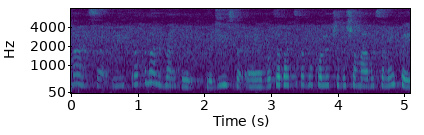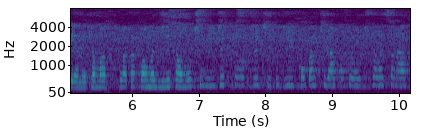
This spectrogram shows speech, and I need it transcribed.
Márcia, e para finalizar a entrevista, é, você participa de um coletivo chamado Sementeia, né, que é uma plataforma digital multimídia que tem o objetivo de compartilhar conteúdos relacionados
